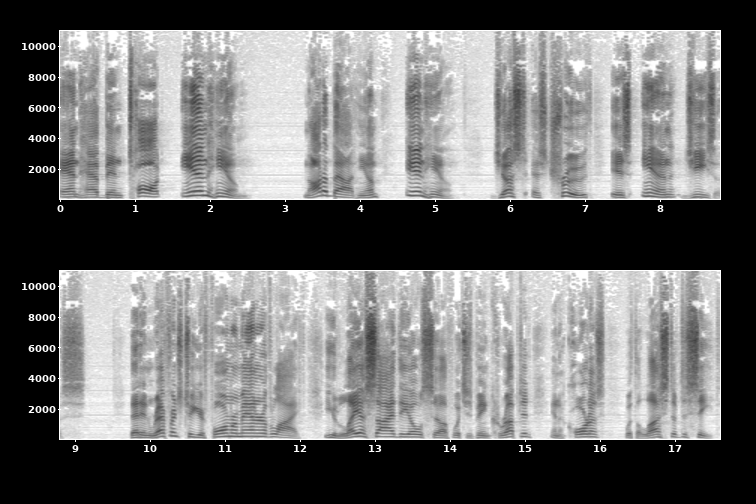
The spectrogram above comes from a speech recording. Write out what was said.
and have been taught in him, not about him, in him, just as truth is in Jesus. That in reference to your former manner of life, you lay aside the old self, which is being corrupted in accordance with the lust of deceit,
